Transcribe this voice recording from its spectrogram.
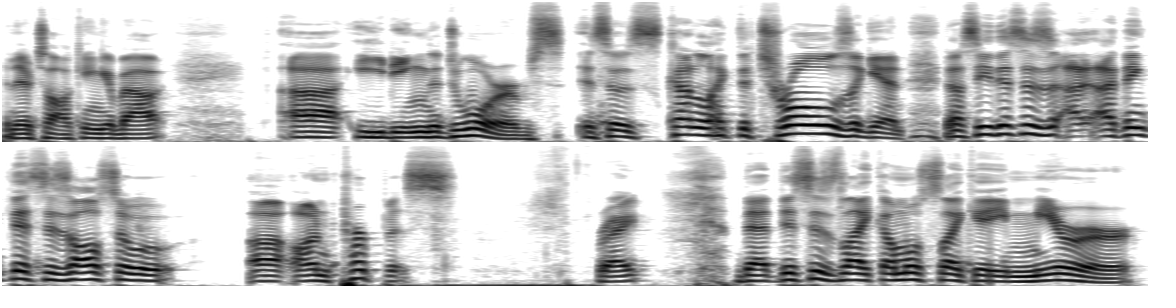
and they're talking about uh, eating the dwarves. And so it's kind of like the trolls again. Now, see, this is, I think this is also uh, on purpose, right? That this is like almost like a mirror.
